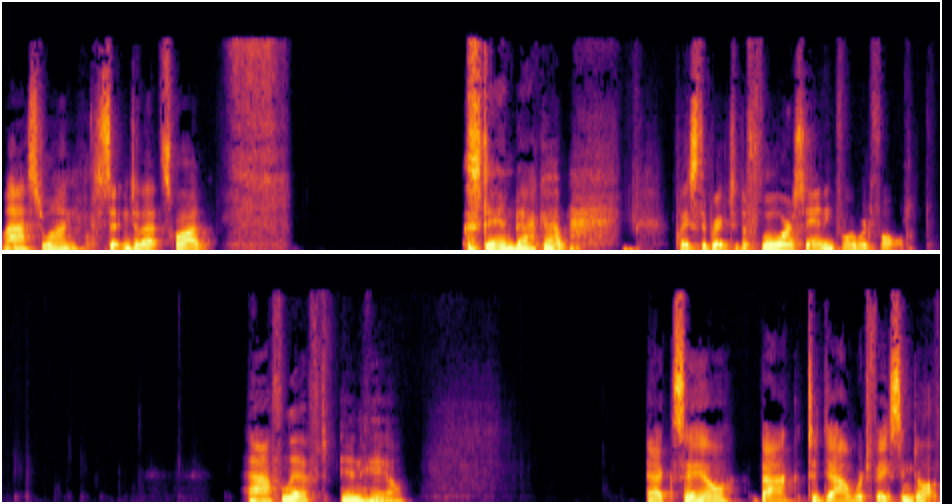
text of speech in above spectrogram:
Last one. Sit into that squat. Stand back up. Place the brick to the floor, standing forward fold. Half lift, inhale. Exhale, back to downward facing dog.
